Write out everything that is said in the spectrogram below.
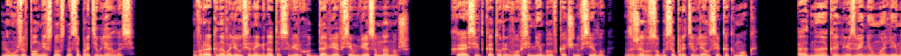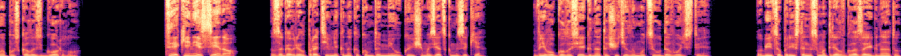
но уже вполне сносно сопротивлялась. Враг навалился на Игната сверху, давя всем весом на нож. Хаосид, который вовсе не был вкачан в силу, сжав зубы, сопротивлялся как мог. Однако лезвие неумолимо опускалось к горлу. «Таки не сину!» заговорил противник на каком-то мяукающем азиатском языке. В его голосе Игнат ощутил эмоции удовольствия. Убийца пристально смотрел в глаза Игнату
